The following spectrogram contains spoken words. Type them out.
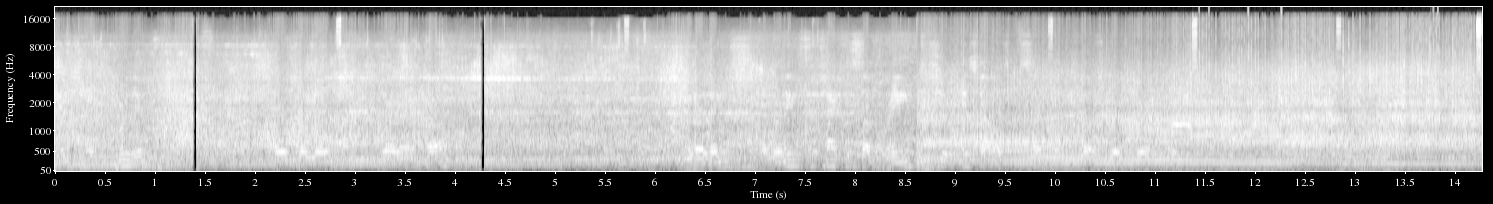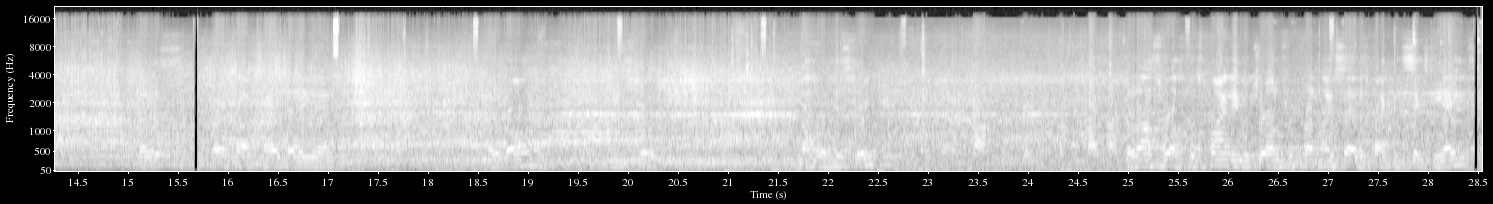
HMS Brilliant also launched their aircraft. A lynx, and the lynx attacked the submarine, ship missiles the submarine So this has a, long, useful battle history. The last Wasp was finally withdrawn from frontline service back in 68, uh,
